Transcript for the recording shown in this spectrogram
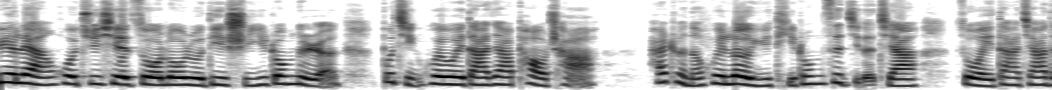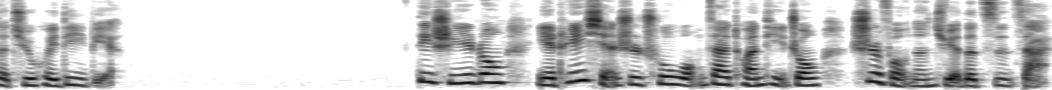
月亮或巨蟹座落入第十一宫的人，不仅会为大家泡茶，还可能会乐于提供自己的家作为大家的聚会地点。第十一宫也可以显示出我们在团体中是否能觉得自在。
